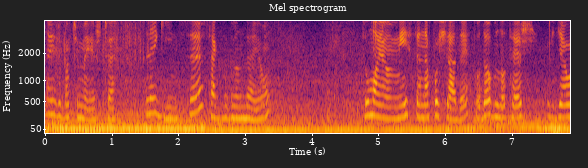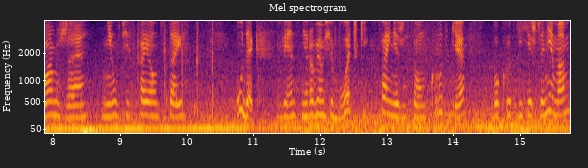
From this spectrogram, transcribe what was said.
No i zobaczymy jeszcze leginsy. Tak wyglądają. Tu mają miejsce na poślady. Podobno też widziałam, że nie uciskają tutaj udek, więc nie robią się bułeczki. Fajnie, że są krótkie, bo krótkich jeszcze nie mam,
